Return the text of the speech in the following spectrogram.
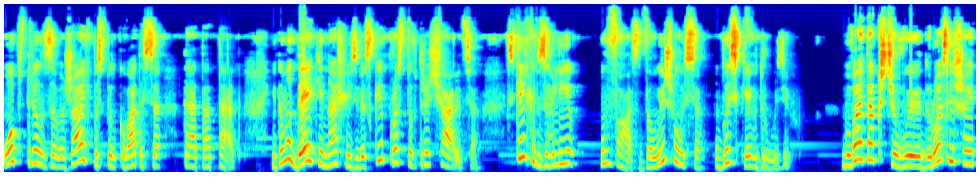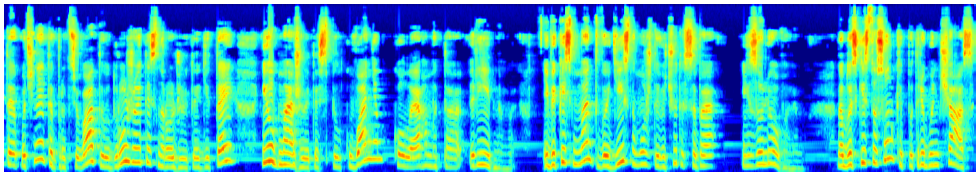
обстріли заважають поспілкуватися тет-а-тет. І тому деякі наші зв'язки просто втрачаються. Скільки взагалі у вас залишилося близьких друзів? Буває так, що ви дорослішаєте, починаєте працювати, одружуєтесь, народжуєте дітей і обмежуєтесь спілкуванням, колегами та рідними. І в якийсь момент ви дійсно можете відчути себе ізольованим. На близькі стосунки потрібен час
